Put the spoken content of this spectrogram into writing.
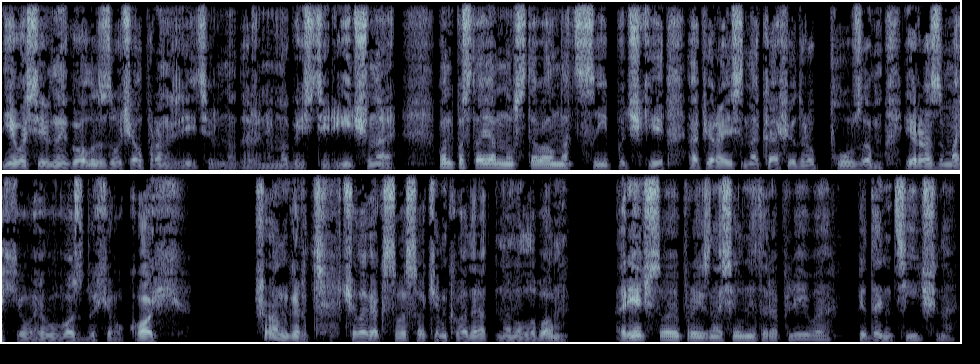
Его сильный голос звучал пронзительно, даже немного истерично. Он постоянно вставал на цыпочки, опираясь на кафедру пузом и размахивая в воздухе рукой. Шонгард, человек с высоким квадратным лбом, речь свою произносил неторопливо, педантично.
